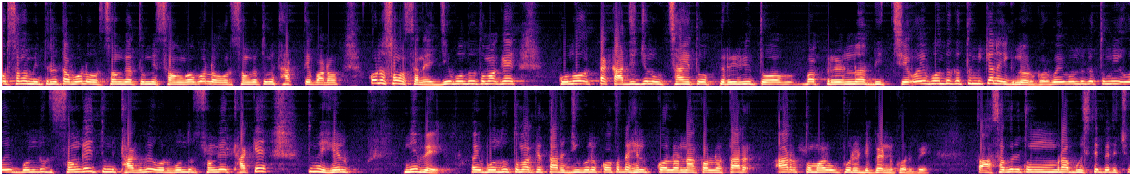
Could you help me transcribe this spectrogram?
ওর সঙ্গে মিত্রতা বলো, ওর সঙ্গে তুমি সঙ্গ বলো, ওর সঙ্গে তুমি থাকতে পারো, কোনো সমস্যা নেই। যে বন্ধু তোমাকে কোনো একটা কাজের জন্য উৎসাহিত, প্রেরিত বা প্রেরণা দিচ্ছে, ওই বন্ধুকে তুমি কেন ইগনোর করবে? ওই বন্ধুকে তুমি, ওই বন্ধুর সঙ্গেই তুমি থাকবে, ওর বন্ধুর সঙ্গেই থাকে, তুমি হেল্প নেবে। ওই বন্ধু তোমাকে তার জীবনে কতটা হেল্প করল, না করল, তার আর তোমার উপরে ডিপেন্ড করবে। তো আশা করি তোমরা বুঝতে পেরেছ।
